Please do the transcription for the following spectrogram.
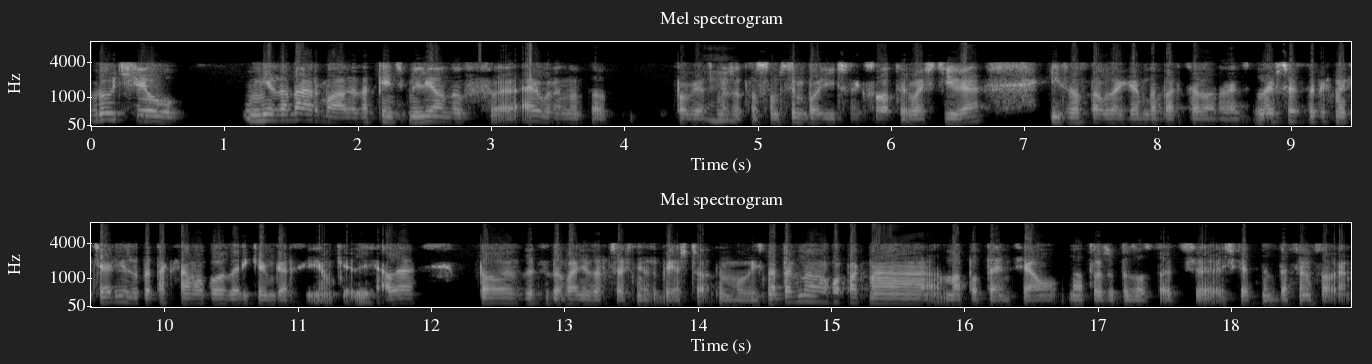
wrócił nie za darmo, ale za 5 milionów euro, no to powiedzmy, mhm. że to są symboliczne kwoty właściwie i został legendą Barcelony, więc my wszyscy byśmy chcieli, żeby tak samo było z Erikiem Garcją kiedyś, ale to zdecydowanie za wcześnie, żeby jeszcze o tym mówić. Na pewno chłopak ma, ma potencjał na to, żeby zostać e, świetnym defensorem.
